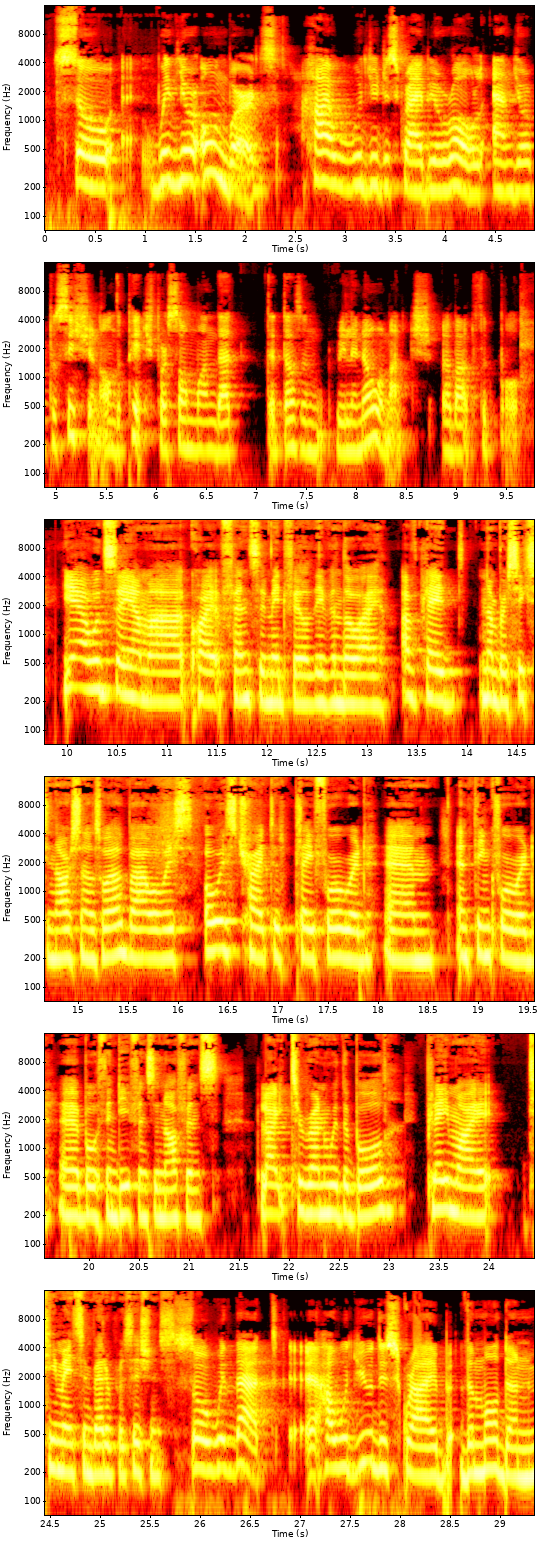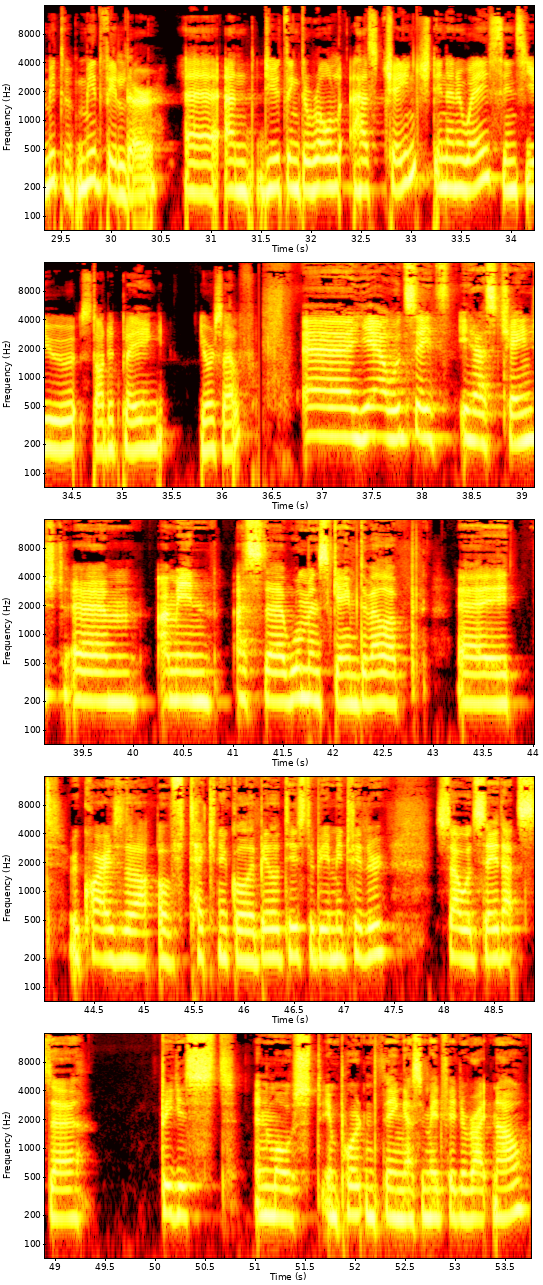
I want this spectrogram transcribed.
So, with your own words, how would you describe your role and your position on the pitch for someone that that doesn't really know much about football? Yeah, I would say I'm a quite offensive midfield, even though I I've played number six in Arsenal as well. But I always always try to play forward um, and think forward, uh, both in defense and offense. Like to run with the ball, play my teammates in better positions. So, with that, uh, how would you describe the modern mid- midfielder? Uh, and do you think the role has changed in any way since you started playing yourself? Uh, yeah, I would say it has changed. Um, I mean, as the women's game develop, uh, it requires a lot of technical abilities to be a midfielder. So I would say that's the biggest and most important thing as a midfielder right now.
